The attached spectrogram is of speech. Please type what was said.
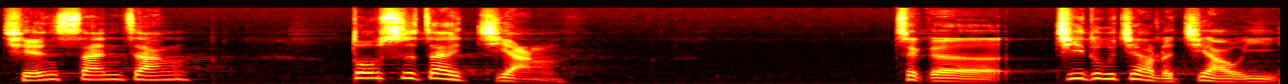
前三章，都是在讲这个基督教的教义。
